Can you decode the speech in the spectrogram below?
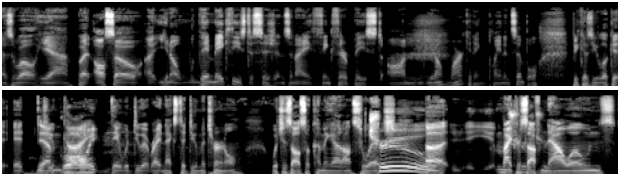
as well, yeah. But also, uh, you know, they make these decisions, and I think they're based on you know marketing, plain and simple. Because you look at it, Yeah. Doom Guy, Right. they would do it right next to Doom Eternal, which is also coming out on Switch. True. Uh, Microsoft true. now owns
